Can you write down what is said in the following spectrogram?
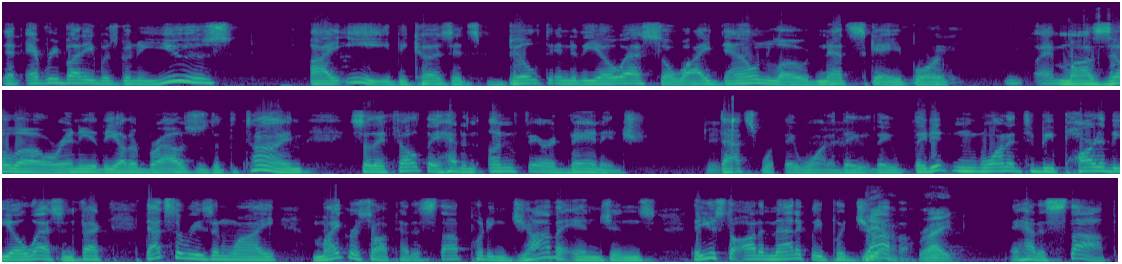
that everybody was going to use IE because it's built into the OS. So why download Netscape or Mozilla or any of the other browsers at the time? So they felt they had an unfair advantage. That's what they wanted. They they they didn't want it to be part of the OS. In fact, that's the reason why Microsoft had to stop putting Java engines. They used to automatically put Java. Yeah, right. They had to stop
